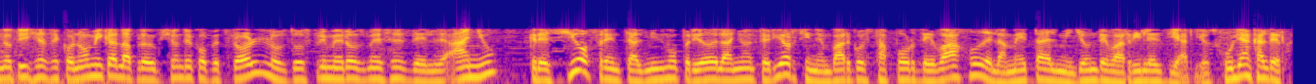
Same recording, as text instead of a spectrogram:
Noticias económicas, la producción de Ecopetrol los dos primeros meses del año creció frente al mismo periodo del año anterior, sin embargo está por debajo de la meta del millón de barriles diarios. Julián Calderón.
